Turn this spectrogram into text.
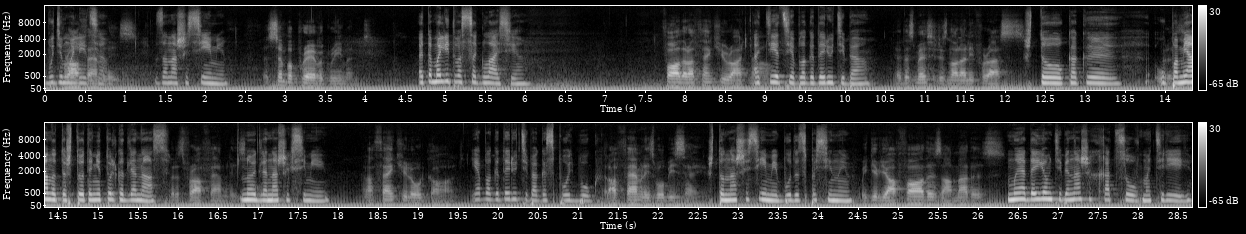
будем молиться за наши семьи. A simple prayer of agreement. Это молитва согласия. Father, I thank you right now. Отец, я благодарю Тебя, что, как упомянуто, что это не только для нас, но и для наших семей. Я благодарю Тебя, Господь Бог, что наши семьи будут спасены. Мы отдаем Тебе наших отцов, матерей,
